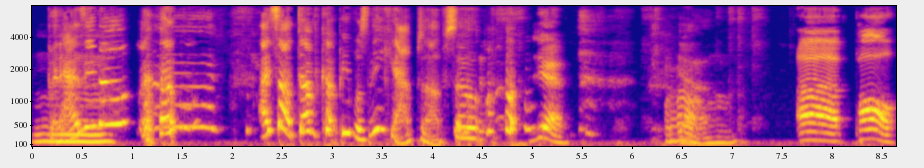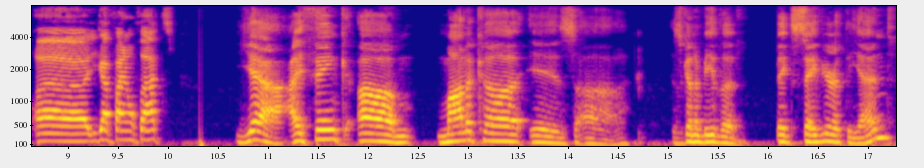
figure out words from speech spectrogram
but has he mm, though? I saw Duff cut people's kneecaps off. So yeah. Yeah. Uh, Paul, uh, you got final thoughts? Yeah, I think um, Monica is uh, is going to be the big savior at the end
